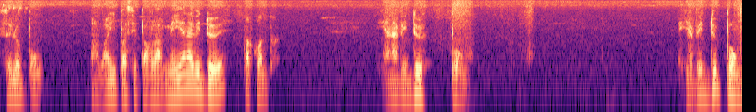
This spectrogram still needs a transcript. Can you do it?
C'est le pont. Avant, il passait par là. Mais il y en avait deux, hein, par contre. Il y en avait deux ponts. Il y avait deux ponts.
